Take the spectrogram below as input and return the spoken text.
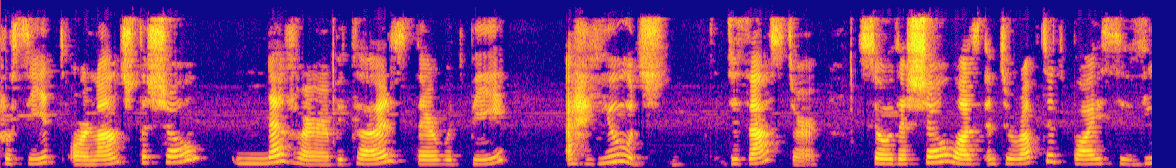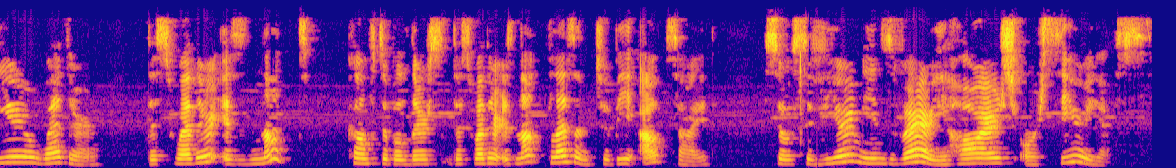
proceed or launch the show? Never, because there would be a huge disaster. So the show was interrupted by severe weather. This weather is not comfortable. There's, this weather is not pleasant to be outside. So severe means very harsh or serious.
